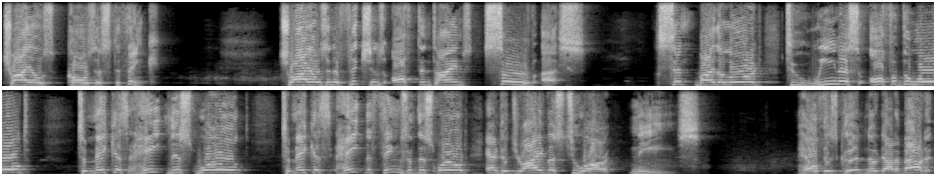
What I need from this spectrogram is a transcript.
Trials cause us to think. Trials and afflictions oftentimes serve us. Sent by the Lord to wean us off of the world, to make us hate this world, to make us hate the things of this world and to drive us to our knees. Health is good, no doubt about it,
